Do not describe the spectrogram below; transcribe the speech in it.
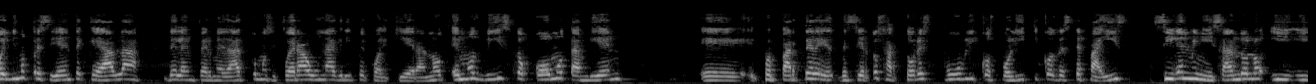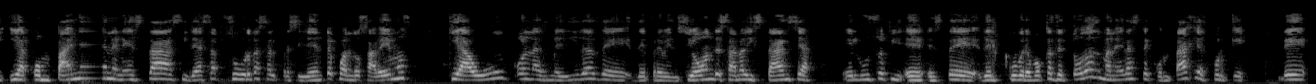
el mismo presidente que habla de la enfermedad como si fuera una gripe cualquiera, ¿no? Hemos visto cómo también eh, por parte de, ciertos actores públicos, políticos de este país, siguen minimizándolo y, acompañan en estas ideas absurdas al presidente cuando sabemos que aún con las medidas de, de prevención, de sana distancia, el uso eh, este, del cubrebocas, de todas maneras te contagias, porque de,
